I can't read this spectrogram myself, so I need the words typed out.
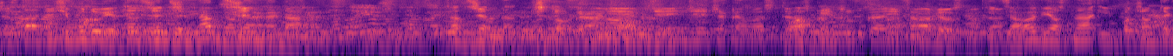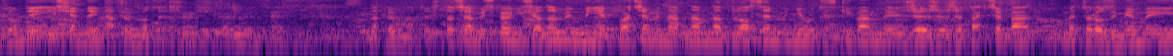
Że stadion się buduje. To jest rzecz nadrzędna. Nadrzędna. To granie gdzie indziej czeka Was teraz końcówka i cała wiosna, tak? Cała wiosna i początek rundy jesiennej na pewno też. Na pewno też. To trzeba być w pełni świadomym. My nie płaczemy nad, nad, nad losem, nie utyskiwamy, że, że, że tak trzeba. My to rozumiemy i,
